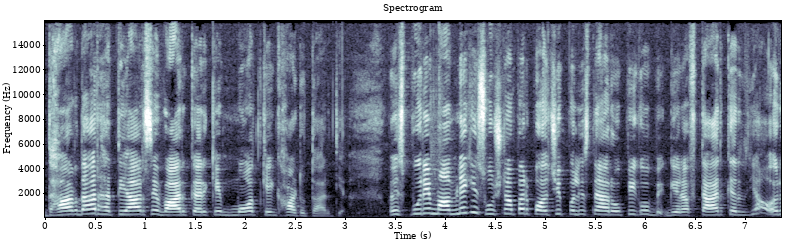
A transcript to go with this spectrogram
धारदार हथियार से वार करके मौत के घाट उतार दिया। इस पूरे मामले की सूचना पर पहुँची पुलिस ने आरोपी को गिरफ़्तार कर दिया और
